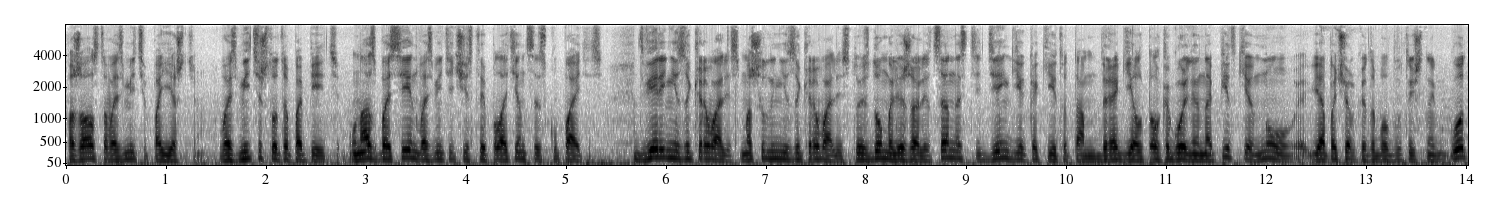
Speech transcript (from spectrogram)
пожалуйста, возьмите, поешьте. Возьмите что-то попейте. У нас бассейн, возьмите чистые полотенца и скупайтесь. Двери не закрывались, машины не закрывались. То есть дома лежали ценности, деньги, какие-то там дорогие алкогольные напитки. Ну, я подчеркиваю, это был 2000 год.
